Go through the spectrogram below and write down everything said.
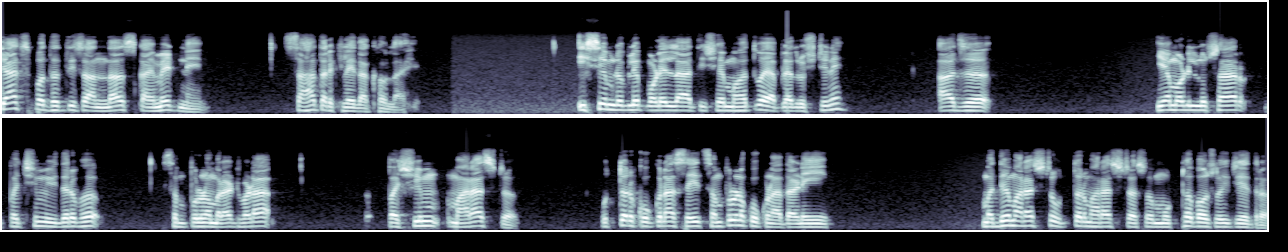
त्याच पद्धतीचा अंदाज स्कायमेटने सहा तारखेला दाखवला आहे. E C M W F मॉडेलला अतिशय महत्त्व आहे आपल्या दृष्टीने. आज या मॉडेलनुसार पश्चिम विदर्भ संपूर्ण मराठवाडा पश्चिम महाराष्ट्र उत्तर कोकणासहित संपूर्ण कोकणात आणि मध्य महाराष्ट्र उत्तर महाराष्ट्र असं मोठं पावसाळी क्षेत्र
